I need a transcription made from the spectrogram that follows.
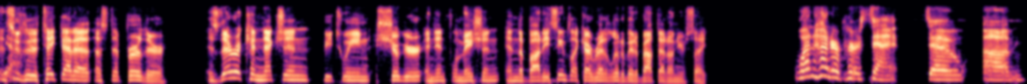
yeah. Susan, to take that a, a step further, is there a connection between sugar and inflammation in the body? Seems like I read a little bit about that on your site. 100%. So, um,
